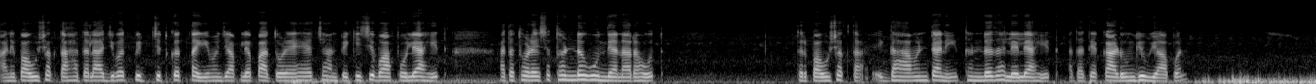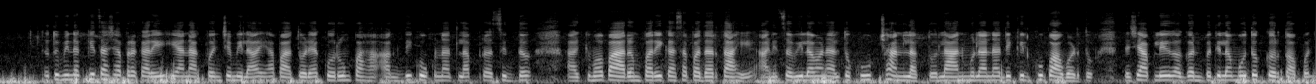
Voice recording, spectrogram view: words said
आणि पाहू शकता हाताला अजिबात पीठ चिटकत नाही म्हणजे आपल्या पातोळ्या ह्या छानपैकी वाफवल्या आहेत. आता थोड्याशा थंड होऊन देणार आहोत. तर पाहू शकता एक दहा मिनिटांनी थंड झालेल्या आहेत. आता त्या काढून घेऊया आपण. तर तुम्ही नक्कीच अशा प्रकारे या नागपंचमीला ह्या पातोळ्या करून पहा. अगदी कोकणातला प्रसिद्ध किंवा पारंपरिक असा पदार्थ आहे. आणि चवीला म्हणाल तो खूप छान लागतो. लहान मुलांना देखील खूप आवडतो. जसे आपले गणपतीला मोदक करतो आपण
